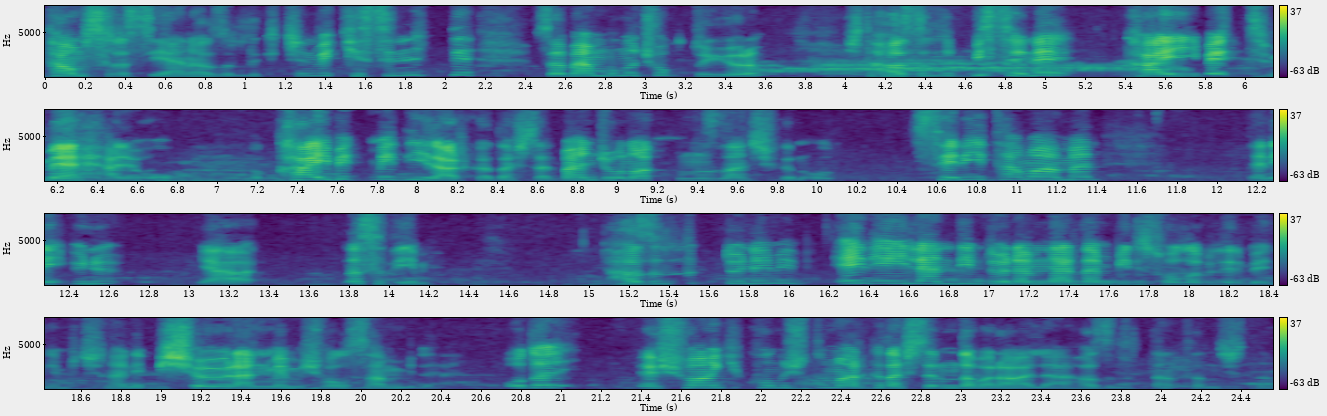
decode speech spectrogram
Tam sırası yani hazırlık için ve kesinlikle mesela ben bunu çok duyuyorum. İşte hazırlık bir sene kaybetme. Hani o, o kaybetme değil arkadaşlar. Bence onu aklınızdan çıkarın. O seneyi tamamen yani ünü ya nasıl diyeyim? Hazırlık dönemi en eğlendiğim dönemlerden birisi olabilir benim için. Hani bir şey öğrenmemiş olsam bile. O da ya şu anki konuştuğum arkadaşlarım da var hala hazırlıktan tanıştığım.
